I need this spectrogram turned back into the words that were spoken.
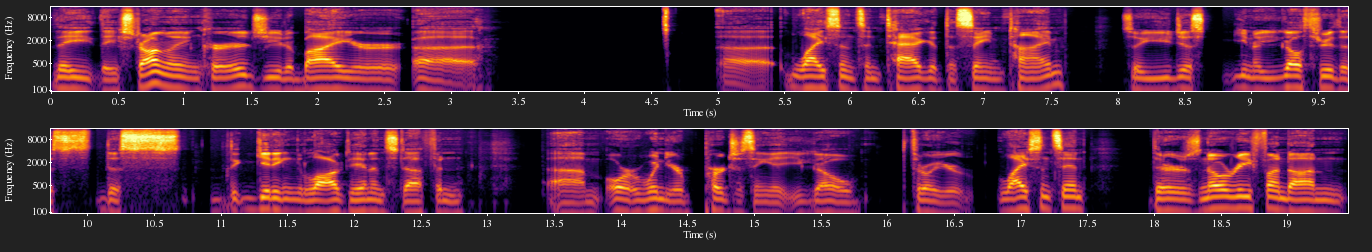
they they strongly encourage you to buy your uh, uh, license and tag at the same time. So you just you know you go through this this the getting logged in and stuff, and um, or when you're purchasing it, you go throw your license in. There's no refund on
